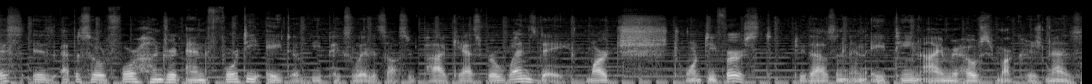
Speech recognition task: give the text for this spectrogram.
This is episode 448 of the Pixelated Sausage Podcast for Wednesday, March 21st, 2018. I'm your host, Marc Kuznez.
